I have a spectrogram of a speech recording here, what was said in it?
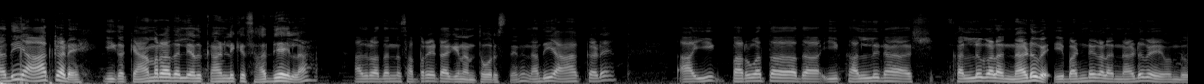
ನದಿಯ ಆ ಕಡೆ, ಈಗ ಕ್ಯಾಮರಾದಲ್ಲಿ ಅದು ಕಾಣಲಿಕ್ಕೆ ಸಾಧ್ಯ ಇಲ್ಲ. ಆದರೂ ಅದನ್ನು ಸಪರೇಟಾಗಿ ನಾನು ತೋರಿಸ್ತೇನೆ. ನದಿ ಆ ಕಡೆ ಈ ಪರ್ವತದ ಈ ಕಲ್ಲಿನ ಕಲ್ಲುಗಳ ನಡುವೆ, ಈ ಬಂಡೆಗಳ ನಡುವೆ ಒಂದು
